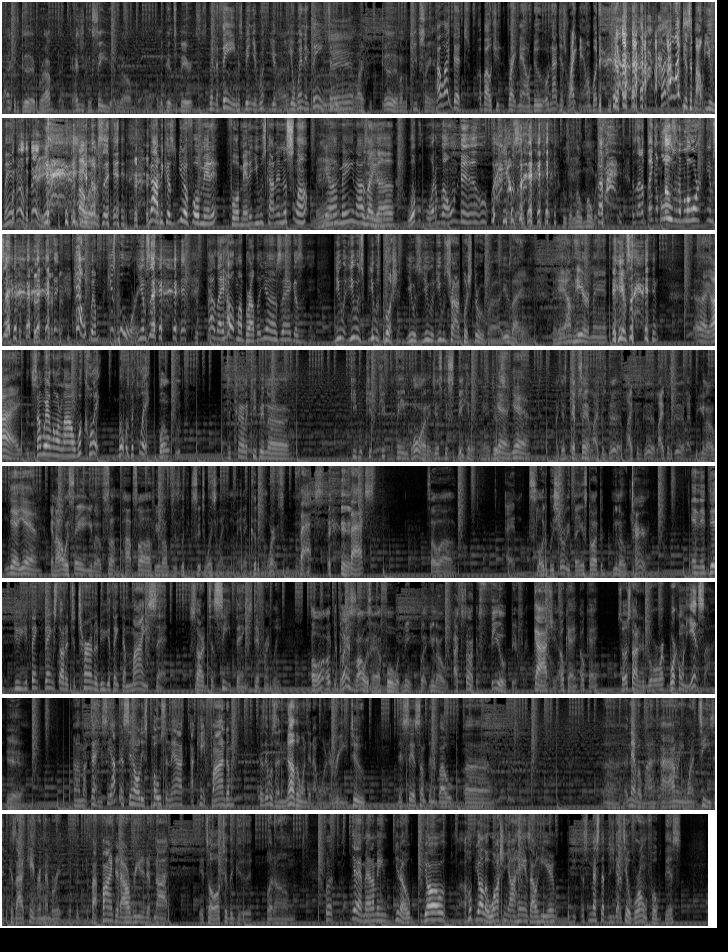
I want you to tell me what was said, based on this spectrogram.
Life is good, bro. I'm, as you can see, you know, I'm in good spirits. It's been the theme. It's been your your your winning theme too. Man, life is good. I'm gonna keep saying. I like that about you right now, dude. Or not just right now, but I like this about you, man. But the other day, you know what I'm saying? nah, because you know, for a minute, for a minute, you was kind of in a slump. Man. You know what I mean? I was like, uh, what what I'm gonna do? you know what I'm saying? it was, a, it was a low moment. I said, I think I'm losing him, Lord. You know what I'm saying? help him. He's poor. You know what I'm saying? I was like, help my brother. You know what I'm saying? Because you you was you was pushing. You was you you was trying to push through, bro. You was like, yeah, I'm here, man. you know what I'm saying? like, all right. Somewhere along the line, what click? What was the click? Well, to kind of keeping uh keep keep keep the theme going and just just speaking it, man. Just, yeah, yeah, I just kept saying, life is good, life is good, life is good. Like you know, yeah, yeah. and I always say, you know, if something pops off, you know, I'm just looking at the situation like, you know, man, that could have been worse. Facts, facts. So, uh, and slowly but surely things start to, you know, turn. And it did. Do you think things started to turn, or do you think the mindset started to see things differently? Oh, oh, the glasses always have full with me, but you know, I started to feel different. you Gotcha. Okay. Okay. So it started to work, work on the inside. know? Yeah. Um, dang. See, I've been seeing all these posts, and now I, I can't find them because there was another one that I wanted to read too that says something about. Uh, uh, never mind. I, I don't even want to tease it because I can't remember it. If it, if I find it, I'll read it. If not, it's all to the good. But um, but yeah, man. I mean, you know, y'all. I hope y'all are washing y'all hands out here. It's messed up that you got to tell grown folk this.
